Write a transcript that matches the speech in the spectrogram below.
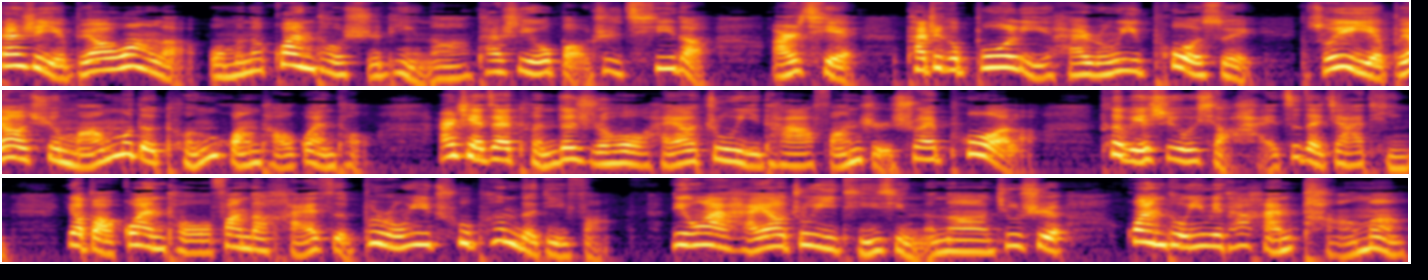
但是也不要忘了，我们的罐头食品呢，它是有保质期的，而且它这个玻璃还容易破碎，所以也不要去盲目的囤黄桃罐头，而且在囤的时候还要注意它，防止摔破了。特别是有小孩子的家庭，要把罐头放到孩子不容易触碰的地方。另外还要注意提醒的呢，就是罐头因为它含糖嘛，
